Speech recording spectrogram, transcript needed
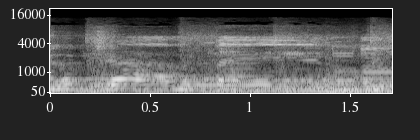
Truck driving man.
